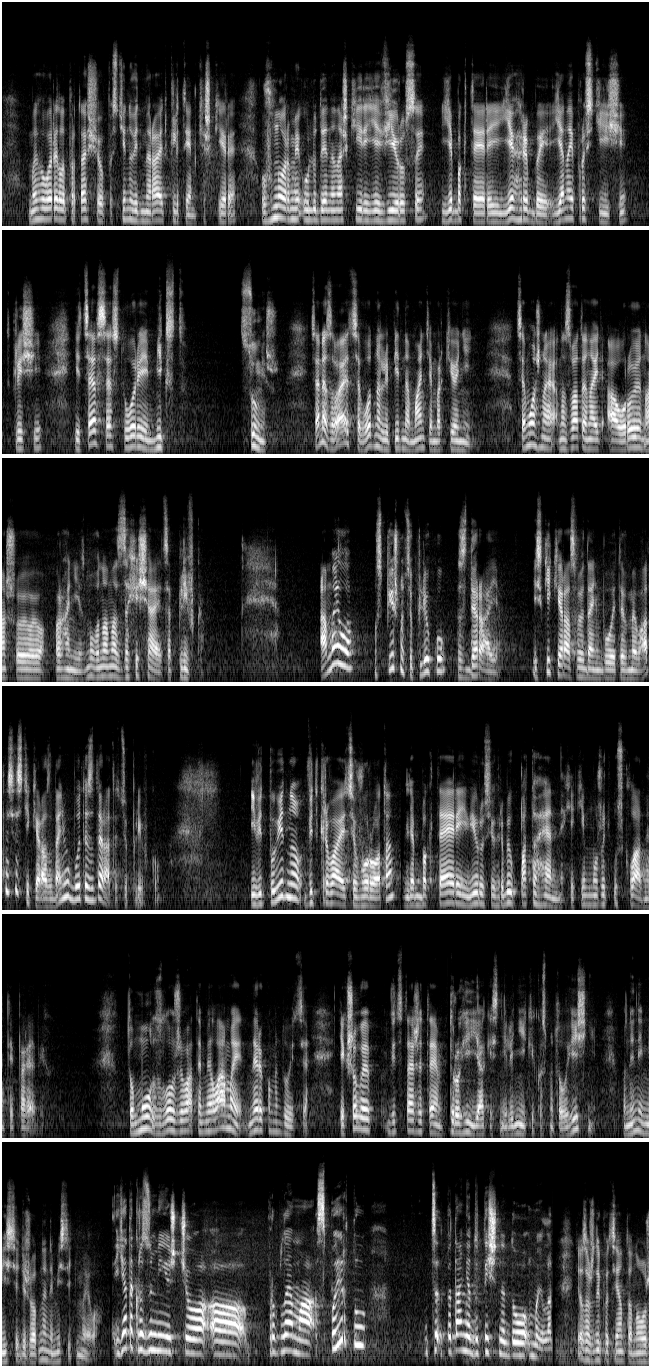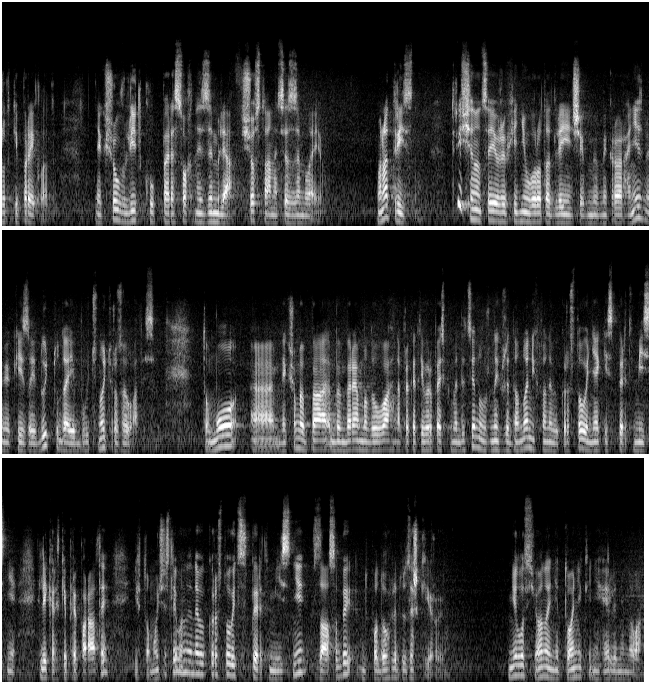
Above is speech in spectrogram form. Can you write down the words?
Ми говорили про те, що постійно відмирають клітинки шкіри. В нормі у людини на шкірі є віруси, є бактерії, є гриби, є найпростіші кліщі. І це все створює мікст, суміш. Це називається водноліпідна мантія маркіонінь. Це можна назвати навіть аурою нашого організму. Вона нас захищає, це плівка. А мило успішно цю плівку здирає. І скільки раз ви в день будете вмиватися, стільки раз в день ви будете здирати цю плівку. І відповідно відкриваються ворота для бактерій, вірусів, грибів патогенних, які можуть ускладнити перебіг. Тому зловживати милами не рекомендується. Якщо ви відстежите дорогі якісні лінійки косметологічні, вони не містять жодне не містять мила. Я так розумію, що е, проблема спирту це питання дотичне до мила. Я завжди пацієнта навожу такий приклад. Якщо влітку пересохне земля, що станеться з землею? Вона трісне. Тріщина це є вже вхідні ворота для інших мікроорганізмів, які зайдуть туди і почнуть розвиватися. Тому, е, якщо ми беремо до уваги, наприклад, європейську медицину, в них вже давно ніхто не використовує ніякі спиртмісні лікарські препарати, і в тому числі вони не використовують спиртмісні засоби по догляду за шкірою. Ні лосьйони, ні тоніки, ні гелі, ні мила.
